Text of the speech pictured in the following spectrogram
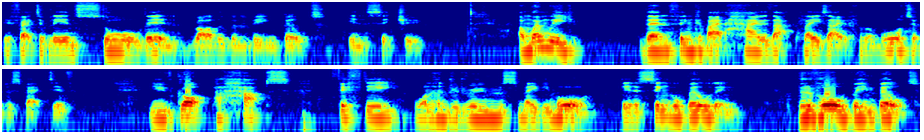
effectively installed in rather than being built in situ. And when we then think about how that plays out from a water perspective, you've got perhaps 50, 100 rooms, maybe more, in a single building that have all been built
